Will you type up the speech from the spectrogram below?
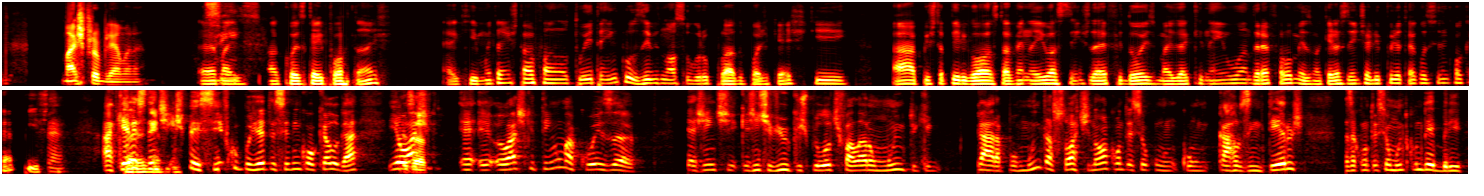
mais problema, né? É, Sim. mas a coisa que é importante é que muita gente tava falando no Twitter, inclusive no nosso grupo lá do podcast, que ah, pista perigosa, tá vendo aí o acidente da F2, mas é que nem o André falou mesmo, aquele acidente ali podia ter acontecido em qualquer pista. É. Aquele acidente exemplo. específico podia ter sido em qualquer lugar. E eu acho, é, eu acho que tem uma coisa que a gente, que a gente viu que os pilotos falaram muito e que cara, por muita sorte não aconteceu com, com carros inteiros, mas aconteceu muito com debris.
